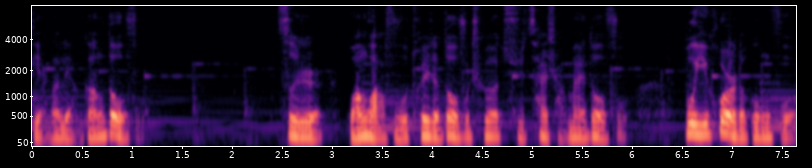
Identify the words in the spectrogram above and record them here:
点了两缸豆腐。次日，王寡妇推着豆腐车去菜场卖豆腐，不一会儿的功夫。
